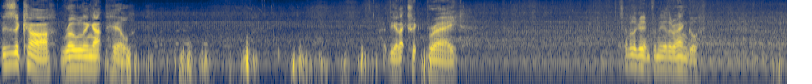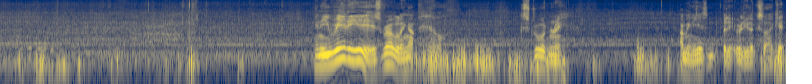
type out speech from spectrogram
This is a car rolling uphill at the electric Brae. Let's have a look at him from the other angle. And he really is rolling uphill. Extraordinary. I mean, he isn't, but it really looks like it.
